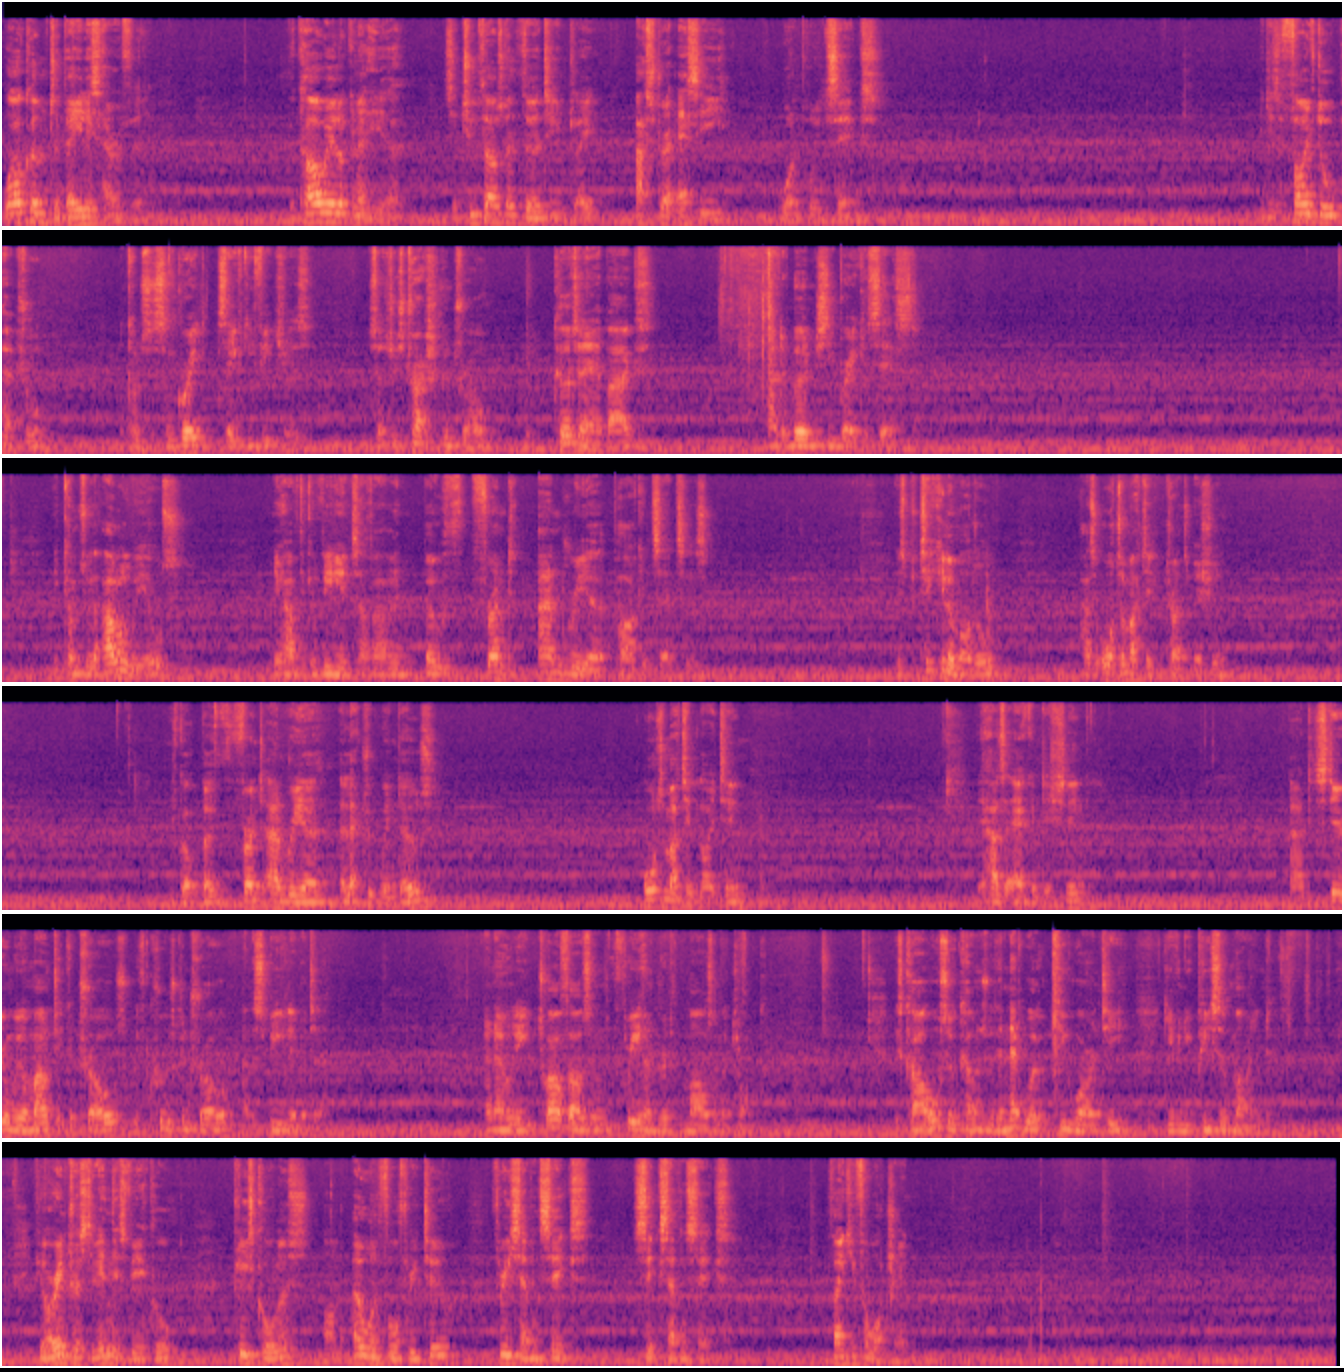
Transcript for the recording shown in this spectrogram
Welcome to Baylis Hereford. The car we're looking at here is a 2013 plate Astra SE 1.6. It is a five door petrol and comes with some great safety features such as traction control, curtain airbags, and emergency brake assist. It comes with alloy wheels and you have the convenience of having both front and rear parking sensors. This particular model has automatic transmission. You've got both front and rear electric windows, automatic lighting, it has air conditioning and steering wheel mounted controls with cruise control and a speed limiter and only 12,300 miles on the clock. This car also comes with a Network Q warranty, giving you peace of mind. If you are interested in this vehicle, please call us on 01432 376 676. Thank you for watching.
